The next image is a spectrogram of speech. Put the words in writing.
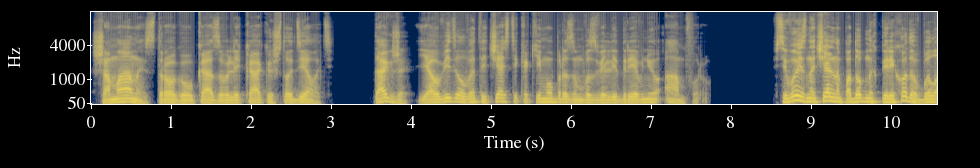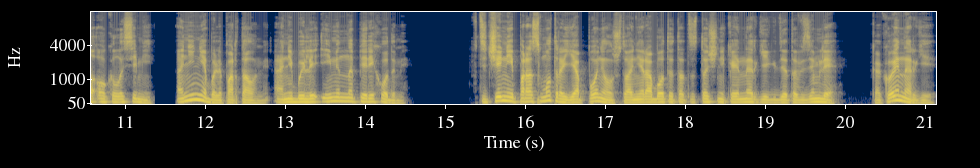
Шаманы строго указывали, как и что делать. Также я увидел в этой части, каким образом возвели древнюю амфору. Всего изначально подобных переходов было около семи. Они не были порталами, они были именно переходами. В течение просмотра я понял, что они работают от источника энергии где-то в земле, какой энергии?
